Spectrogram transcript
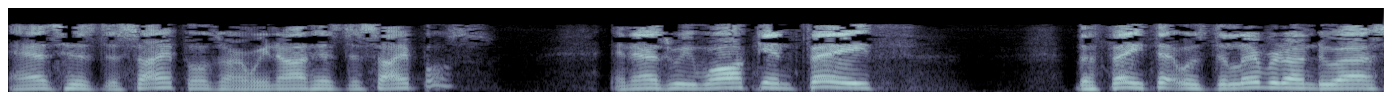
As his disciples, are we not his disciples? And as we walk in faith, the faith that was delivered unto us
